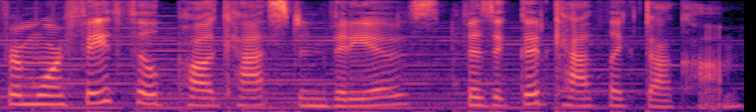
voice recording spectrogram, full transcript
For more faith filled podcasts and videos, visit goodcatholic.com.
